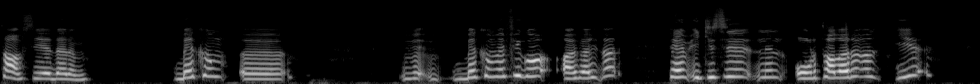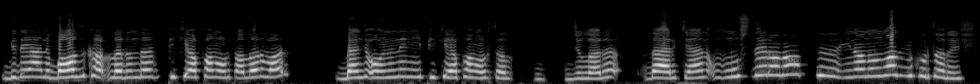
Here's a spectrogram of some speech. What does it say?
tavsiye ederim. Beckham e, Beckham ve Figo arkadaşlar hem ikisinin ortaları iyi bir de yani bazı kartlarında pike yapan ortaları var. Bence oyunun en iyi pike yapan ortacıları derken Muslera ne yaptı? İnanılmaz bir kurtarış.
